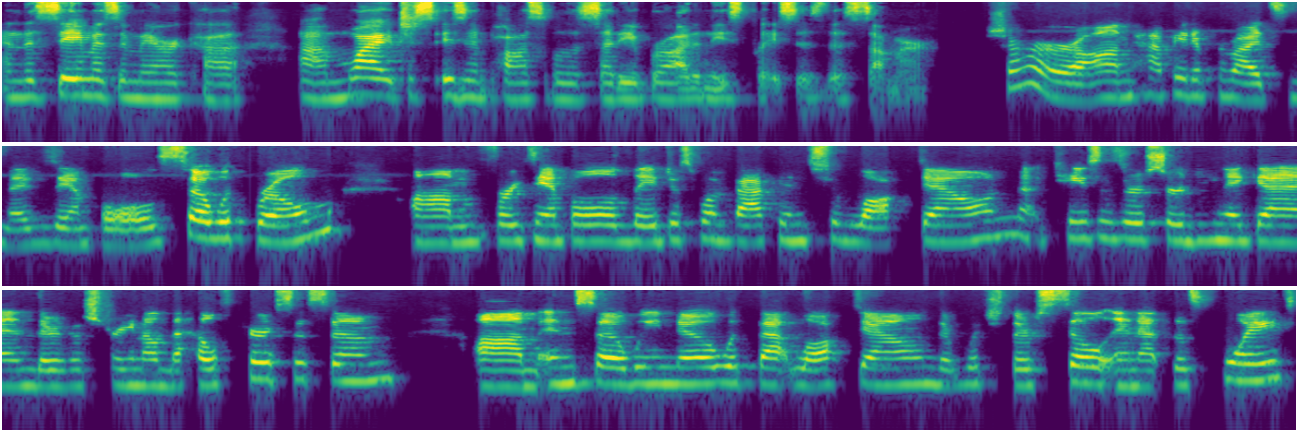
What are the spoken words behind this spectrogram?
and the same as America, um, why it just isn't possible to study abroad in these places this summer. Sure, I'm happy to provide some examples. So with Rome, um, for example, they just went back into lockdown. Cases are surging again. There's a strain on the healthcare system. Um, and so we know with that lockdown, which they're still in at this point,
